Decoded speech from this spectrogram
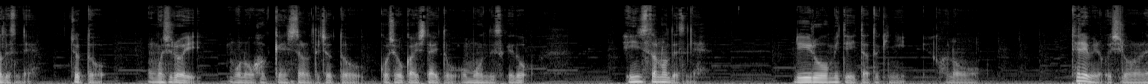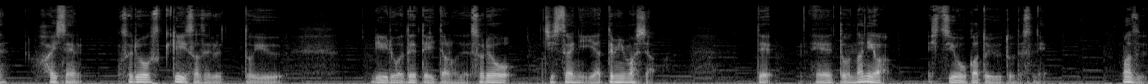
日ですね、ちょっと面白いものを発見したので、ちょっとご紹介したいと思うんですけど、インスタのですね、リールを見ていたときに、あの、テレビの後ろのね、配線、それをスッキリさせるというリールが出ていたので、それを実際にやってみました。で、えっ、と、何が必要かというとですね、まず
